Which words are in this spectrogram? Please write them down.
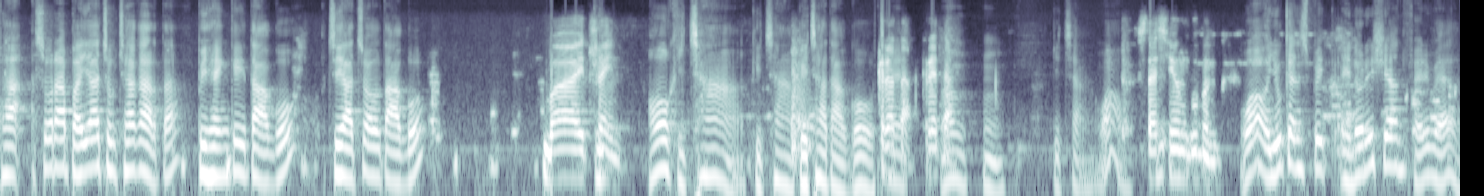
어, 바, Surabaya Yogyakarta 비행기 타고 지하철 타고 By train. 어 기차 기차 기차 타고 kereta, 트레인. kereta. 음, 음, 기차 와우 Stasiun Gubeng. wow you can speak Indonesian very well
